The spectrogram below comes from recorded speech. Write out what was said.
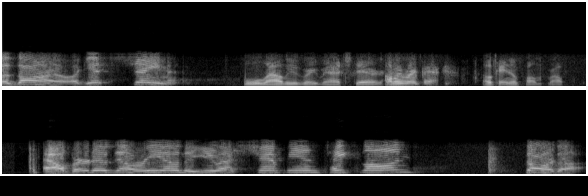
Cesaro against Sheamus. Well, that'll be a great match there. I'll be right back. Okay, no problem, Ralph. Alberto Del Rio, the U.S. champion, takes on Stardust.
